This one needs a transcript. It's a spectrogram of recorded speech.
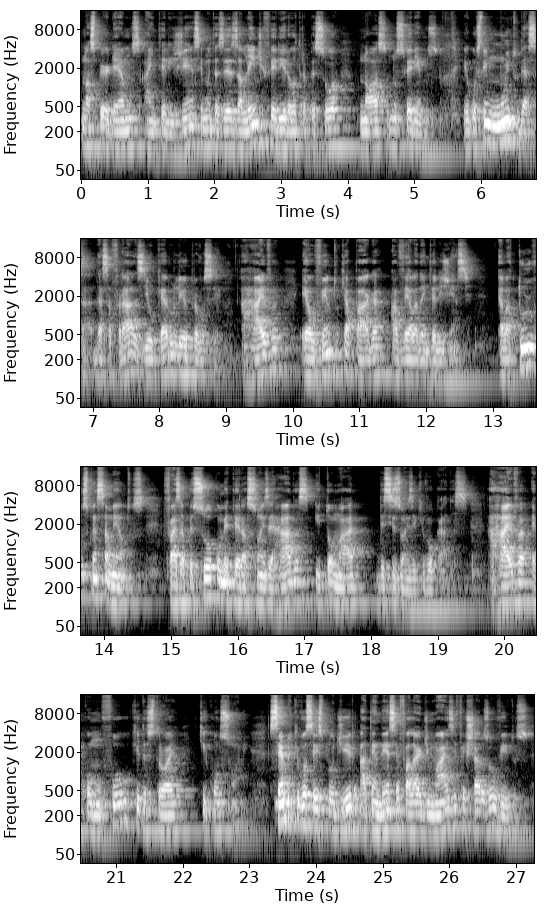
nós perdemos a inteligência e muitas vezes, além de ferir a outra pessoa, nós nos ferimos. Eu gostei muito dessa, dessa frase e eu quero ler para você. A raiva é o vento que apaga a vela da inteligência. Ela turva os pensamentos, faz a pessoa cometer ações erradas e tomar decisões equivocadas. A raiva é como um fogo que destrói, que consome. Sempre que você explodir, a tendência é falar demais e fechar os ouvidos,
